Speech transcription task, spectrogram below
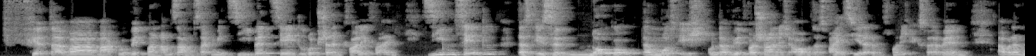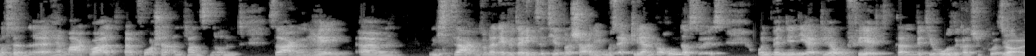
Vierter war Marco Wittmann am Samstag mit sieben Zehntel Rückstand im Qualifying. Sieben Zehntel, das ist ein No-Go. Da muss ich, und da wird wahrscheinlich auch, das weiß jeder, da muss man nicht extra erwähnen, aber da muss dann äh, Herr Marquardt beim Vorstand antanzen und sagen, hey, ähm, nicht sagen, sondern er wird dahin zitiert wahrscheinlich, muss erklären, warum das so ist. Und wenn dir die Erklärung fehlt, dann wird die Hose ganz schön kurz. Ja,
